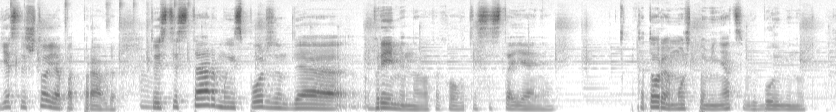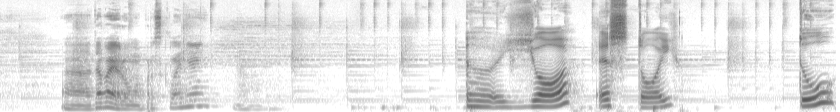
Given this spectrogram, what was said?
Если что, я подправлю. Мгм. То есть estar мы используем для временного какого-то состояния, которое может поменяться в любую минуту. А, давай, Рома, просклоняй. Yo estoy, tú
